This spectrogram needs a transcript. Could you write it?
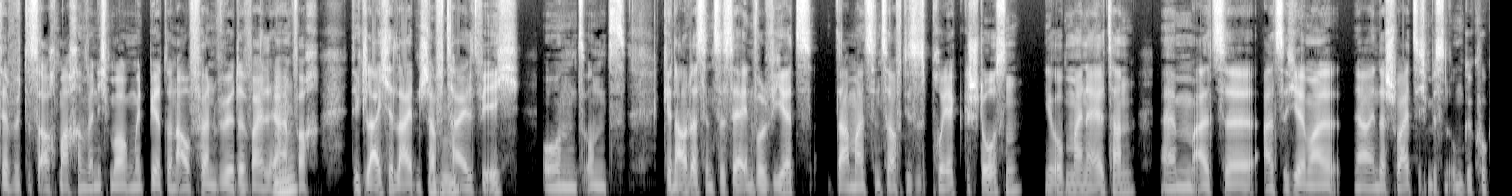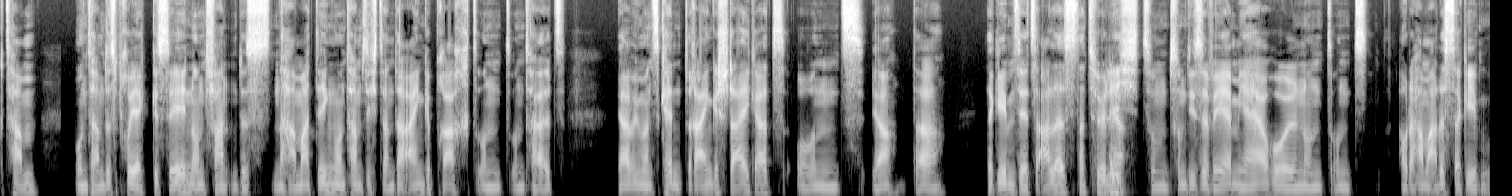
der wird es auch machen, wenn ich morgen mit Biathlon aufhören würde, weil er mhm. einfach die gleiche Leidenschaft mhm. teilt wie ich. Und, und genau da sind sie sehr involviert. Damals sind sie auf dieses Projekt gestoßen, hier oben meine Eltern, ähm, als, äh, als sie hier mal ja, in der Schweiz sich ein bisschen umgeguckt haben und haben das Projekt gesehen und fanden das ein Hammer-Ding und haben sich dann da eingebracht und, und halt, ja, wie man es kennt, reingesteigert. Und ja, da, da geben sie jetzt alles natürlich, ja. zum, zum diese WM hierher holen und, und oder haben alles dagegen,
